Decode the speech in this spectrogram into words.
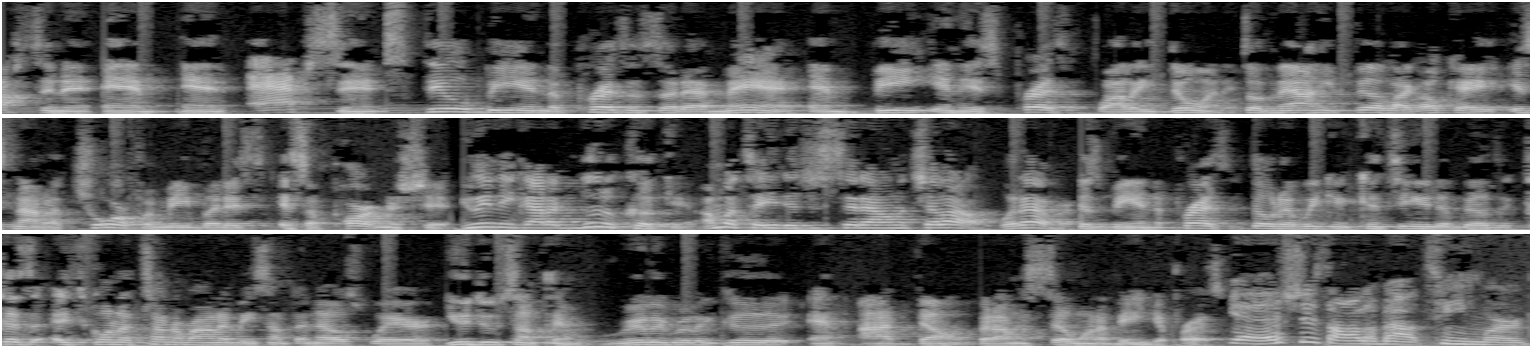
obstinate and, and absent, still be in the presence of that man and be in his presence while he's doing it. So now he feel like, okay, it's not a chore for me, but it's, it's a partnership. You ain't got to do the cooking. I'm to tell you to just sit down and chill out, whatever. Just be in the present so that we can continue to build it. Cause it's to turn around and be something else where you do something really, really good and I don't, but I'm still want to be in your presence. Yeah, it's just all about teamwork.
